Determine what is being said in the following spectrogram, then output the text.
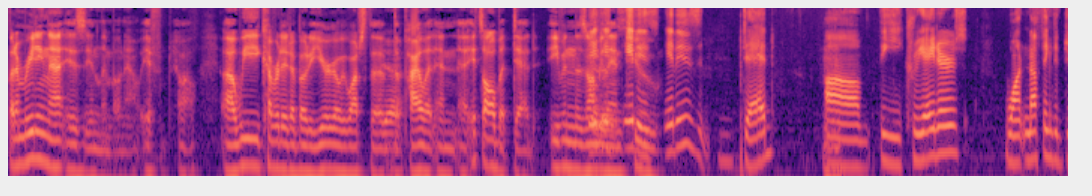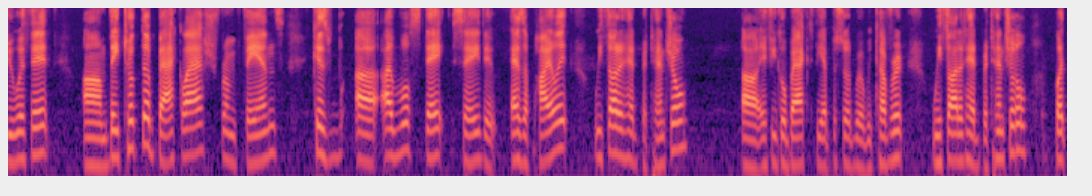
but I'm reading that is in limbo now. If well, uh, we covered it about a year ago. We watched the Yeah. the pilot, and uh, it's all but dead. Even the It- Zombieland it- it two. is it is dead. Mm-hmm. Um, the creators want nothing to do with it. Um, they took the backlash from fans because uh, I will stay, say that as a pilot, we thought it had potential. Uh, if you go back to the episode where we cover it, we thought it had potential, but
